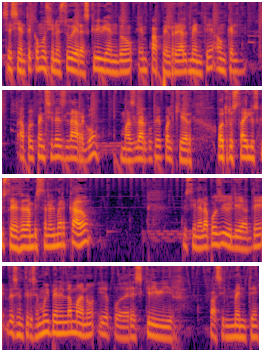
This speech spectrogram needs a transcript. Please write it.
se siente como si uno estuviera escribiendo en papel realmente, aunque el Apple Pencil es largo, más largo que cualquier otro stylus que ustedes hayan visto en el mercado, pues tiene la posibilidad de, sentirse muy bien en la mano y de poder escribir fácilmente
